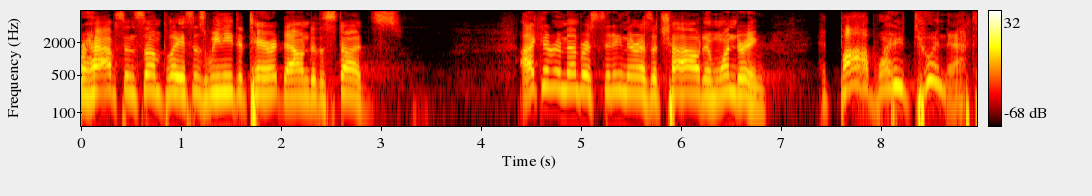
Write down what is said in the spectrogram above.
Perhaps in some places we need to tear it down to the studs. I can remember sitting there as a child and wondering, hey, Bob, why are you doing that?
